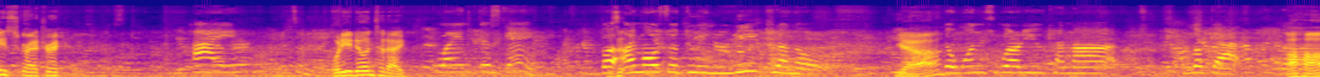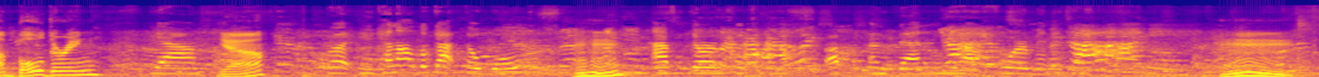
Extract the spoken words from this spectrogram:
Hey, ScratchRick. Hi, What are you doing today? playing this game. But I'm also doing regional, Yeah? the ones where you cannot look at. the- Uh huh. Bouldering. Yeah, Yeah? but you cannot look at the walls Mm hmm. after the time is up, and then you have four minutes. Mmm.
